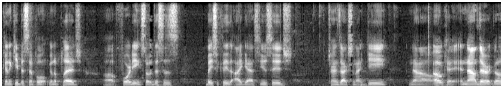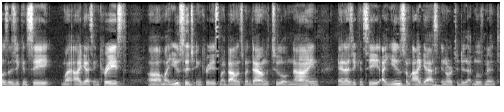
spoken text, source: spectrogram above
Going to keep it simple. I'm going to pledge uh, 40. So this is basically the iGas usage, transaction ID. Now, okay, and now there it goes. As you can see, my iGas increased, uh, my usage increased, my balance went down to 209. And as you can see, I used some iGas in order to do that movement,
